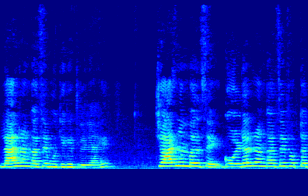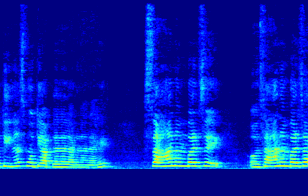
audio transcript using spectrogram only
लाल रंगाचे मोती घेतलेले आहेत. चार नंबरचे गोल्डन रंगाचे फक्त तीनच मोती आपल्याला लागणार आहेत. सहा नंबरचे सहा नंबरचा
